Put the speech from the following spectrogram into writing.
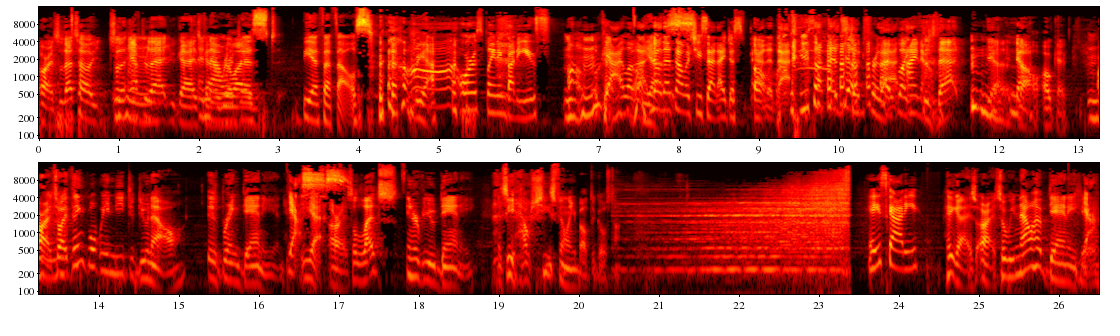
All right. So that's how. So after that, you guys kind of we're realized. Just BFFLs. yeah. Aw, or explaining buddies. Oh, okay. Yeah, I love that. No, that's not what she said. I just added that. You thought that stood for that. Like, I know. Does that? Yeah. no. Okay. All right. Mm-hmm. So I think what we need to do now is bring Danny in. Here. Yes. Yes. All right. So let's interview Danny and see how she's feeling about the ghost hunt. Hey, Scotty. Hey guys, all right. So we now have Danny here. Yeah.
